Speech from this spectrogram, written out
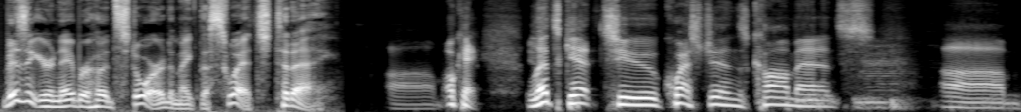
Visit your neighborhood store to make the switch today. Um, okay, let's get to questions, comments. Um,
